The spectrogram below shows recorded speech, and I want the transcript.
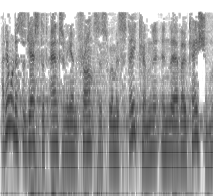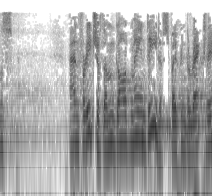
I don't want to suggest that Anthony and Francis were mistaken in their vocations, and for each of them, God may indeed have spoken directly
